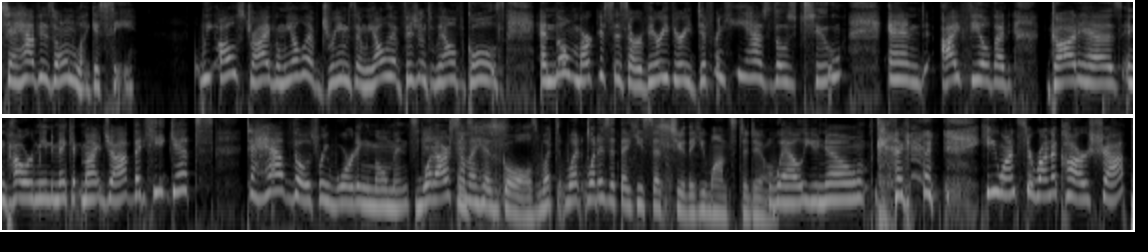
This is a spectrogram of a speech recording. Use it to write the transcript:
to have his own legacy we all strive and we all have dreams and we all have visions and we all have goals. And though Marcus's are very, very different, he has those too. And I feel that God has empowered me to make it my job that he gets to have those rewarding moments. What are some of his goals? What what what is it that he says to you that he wants to do? Well, you know, he wants to run a car shop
